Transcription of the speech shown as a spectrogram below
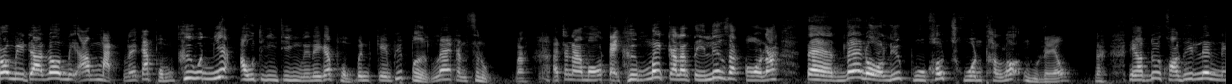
ก็มีดาโลมีอามัดนะครับผมคือวันนี้เอาจริงๆเลยนะครับผมเป็นเกมที่เปิดแรกกันสนุกนะอาจารย์มองแต่คือไม่การันตีเรื่องสกอร์นะ แต่แน่นอนลิเวอร์พูลเขาชวนทะเลาะอยู่แล้ว นะนะครับด้วยความที่เล่นใน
